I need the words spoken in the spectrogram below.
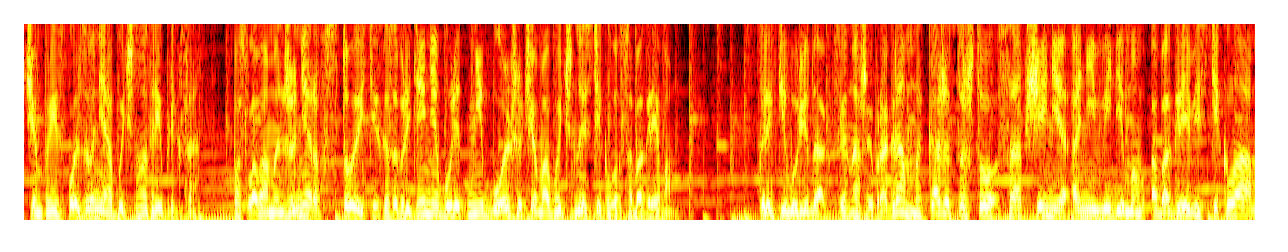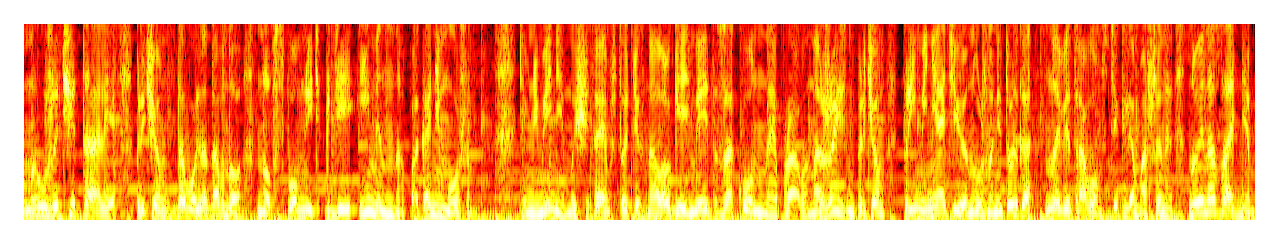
чем при использовании обычного триплекса. По словам инженеров, стоить их изобретение будет не больше, чем обычное стекло с обогревом. Коллективу редакции нашей программы кажется, что сообщение о невидимом обогреве стекла мы уже читали, причем довольно давно, но вспомнить, где именно, пока не можем. Тем не менее, мы считаем, что технология имеет законное право на жизнь, причем применять ее нужно не только на ветровом стекле машины, но и на заднем,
